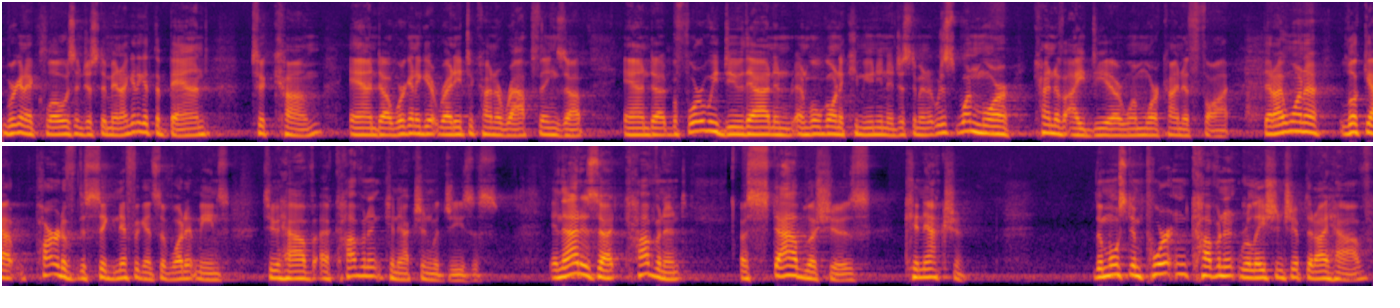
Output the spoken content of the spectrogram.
we're going to close in just a minute. I'm going to get the band to come and uh, we're going to get ready to kind of wrap things up. And uh, before we do that, and, and we'll go into communion in just a minute, just one more kind of idea one more kind of thought that I want to look at part of the significance of what it means to have a covenant connection with Jesus. And that is that covenant establishes connection. The most important covenant relationship that I have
